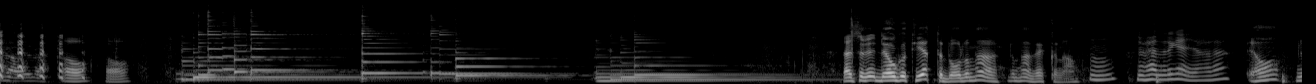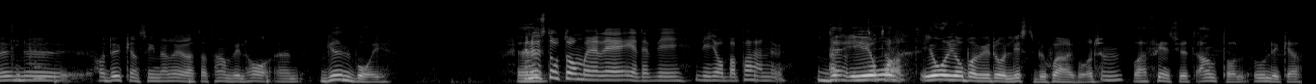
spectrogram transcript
är bra, det är bra. Ja, ja. Alltså det, det har gått jättebra de här, de här veckorna. Mm. Nu händer det grejer eller? Ja, nu, Titta. nu har dykaren signalerat att han vill ha en gul boj. Men hur stort område är det vi, vi jobbar på här nu? Det, Alltså, i, år. I år jobbar vi då i Listerby skärgård Mm. och här finns ju ett antal olika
